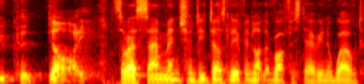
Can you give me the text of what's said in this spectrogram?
you could die. So as Sam mentioned, he does live in like the roughest area in the world.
